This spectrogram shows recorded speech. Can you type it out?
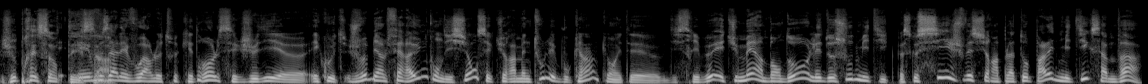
Je pressentais Et ça. vous allez voir, le truc qui est drôle, c'est que je lui dis, euh, écoute, je veux bien le faire à une condition, c'est que tu ramènes tous les bouquins qui ont été euh, distribués et tu mets un bandeau les dessous de Mythique. Parce que si je vais sur un plateau parler de Mythique, ça me va.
